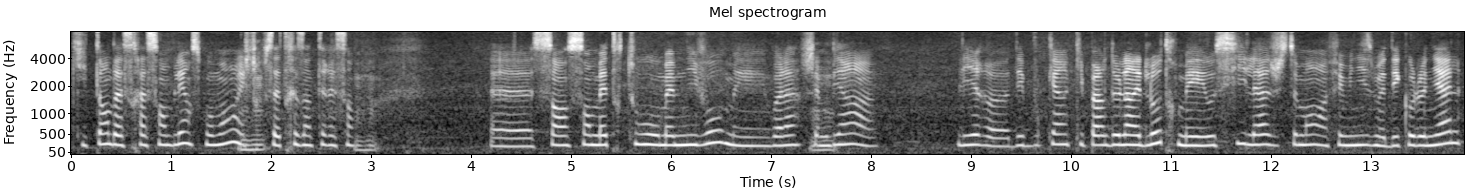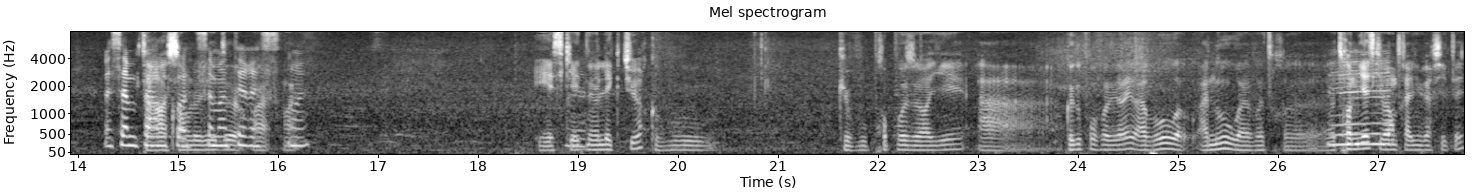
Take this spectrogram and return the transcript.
qui tendent à se rassembler en ce moment et je Mhm. trouve ça très intéressant. Mhm. Euh, sans, sans mettre tout au même niveau, mais voilà, j'aime Mhm. bien lire euh, des bouquins qui parlent de l'un et de l'autre, mais aussi là, justement, un féminisme décolonial, bah, ça me Ça parle, quoi, ça m'intéresse. ouais, ouais. ouais. Et est-ce qu'il y a une lecture que vous que vous proposeriez à que nous proposeriez à vous, à nous ou à votre euh, votre Euh, nièce qui va entrer à l'université?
